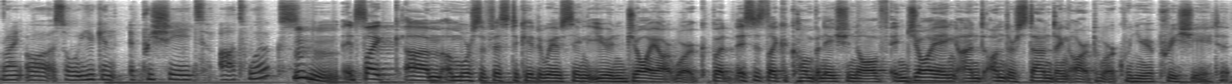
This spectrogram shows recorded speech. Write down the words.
right? Or so you can appreciate artworks. It's like um, a more sophisticated way of saying that you enjoy artwork, but this is like a combination of enjoying and understanding artwork when you appreciate it.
